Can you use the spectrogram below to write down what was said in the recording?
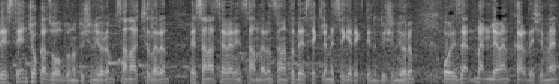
desteğin çok az olduğunu düşünüyorum. Sanatçıların ve sanatsever insanların sanatı desteklemesi gerektiğini düşünüyorum. O yüzden ben Levent kardeşime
